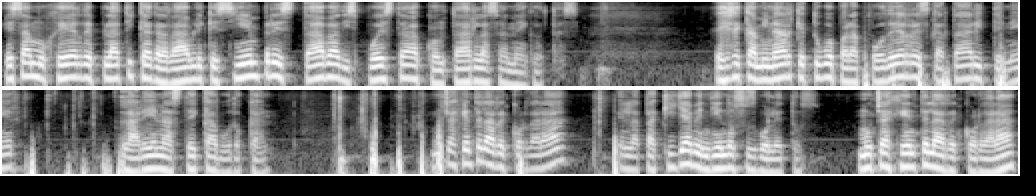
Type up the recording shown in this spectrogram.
esa mujer de plática agradable que siempre estaba dispuesta a contar las anécdotas ese caminar que tuvo para poder rescatar y tener la arena azteca Budokán. Mucha gente la recordará en la taquilla vendiendo sus boletos. Mucha gente la recordará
